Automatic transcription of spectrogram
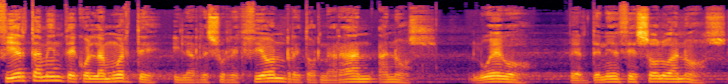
Ciertamente con la muerte y la resurrección retornarán a nos. Luego pertenece solo a nos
